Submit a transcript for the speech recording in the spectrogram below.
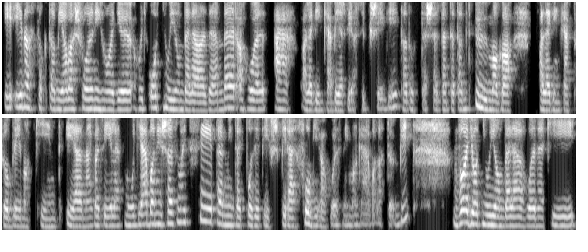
én azt szoktam javasolni, hogy, hogy ott nyúljon bele az ember, ahol A, a leginkább érzi a szükségét adott esetben, tehát amit ő maga a leginkább problémaként él meg az életmódjában, és az majd szépen, mint egy pozitív spirál fogja hozni magával a többit, vagy ott nyúljon bele, ahol neki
